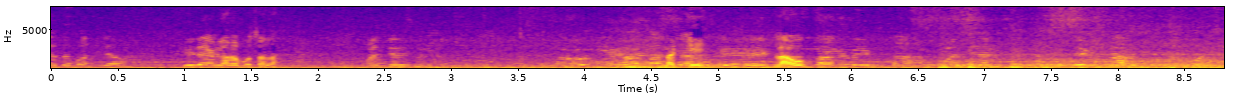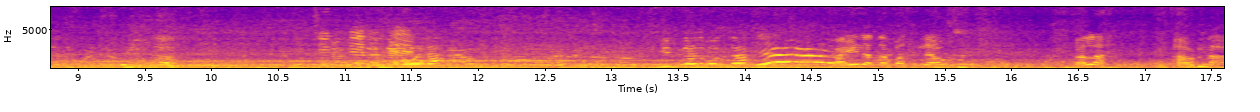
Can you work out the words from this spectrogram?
आता किती टाइम लागला पोचायला पंचेचाळीस मिनिटं. नक्की लावू बोलता? गाईज आता बसल्यावर. चला थांब ना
